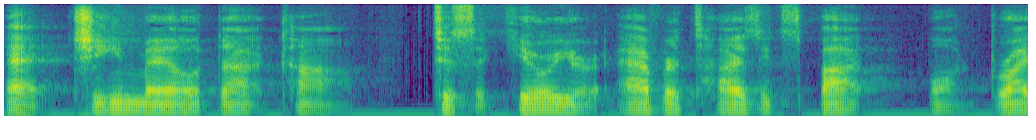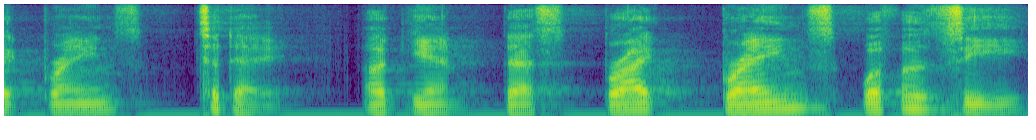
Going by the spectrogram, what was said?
at gmail.com to secure your advertising spot on Bright Brainz today. Again, that's Bright Brainz with a Z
